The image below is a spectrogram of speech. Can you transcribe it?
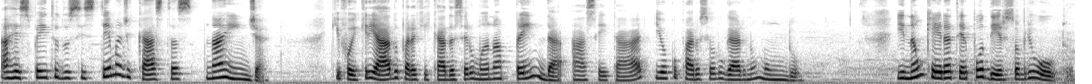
a respeito do sistema de castas na Índia, que foi criado para que cada ser humano aprenda a aceitar e ocupar o seu lugar no mundo e não queira ter poder sobre o outro.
